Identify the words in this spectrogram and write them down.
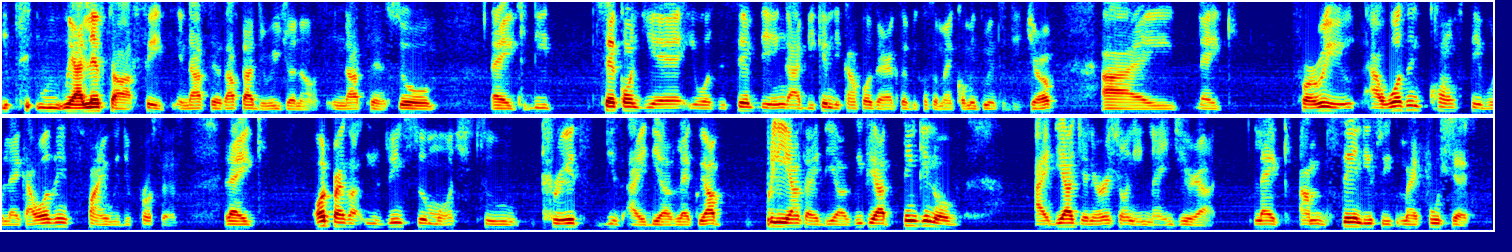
it we are left to our fate in that sense after the regionals in that sense. So like the second year it was the same thing. I became the campus director because of my commitment to the job. I like for real, I wasn't comfortable, like I wasn't fine with the process. Like Hult Prize is doing so much to create these ideas. Like we have brilliant ideas. If you are thinking of idea generation in Nigeria, like I'm saying this with my full chest.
